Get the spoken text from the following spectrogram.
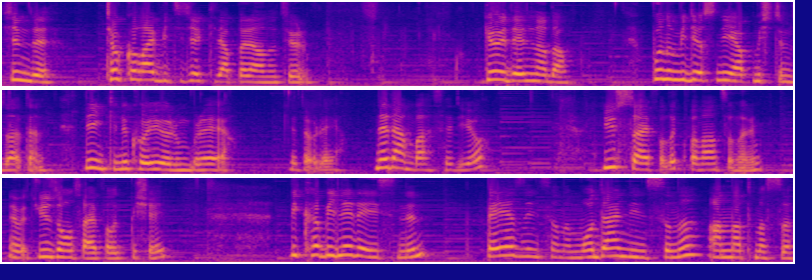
Şimdi çok kolay bitecek kitapları anlatıyorum. Gövdeli Adam. Bunun videosunu yapmıştım zaten. Linkini koyuyorum buraya. Ya da oraya. Neden bahsediyor? 100 sayfalık falan sanırım. Evet 110 sayfalık bir şey. Bir kabile reisinin beyaz insanı, modern insanı anlatması.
